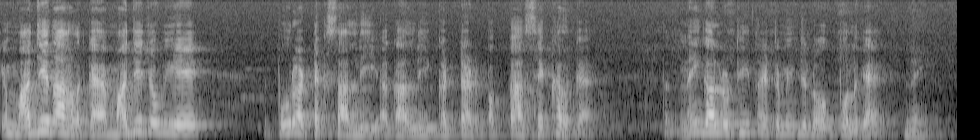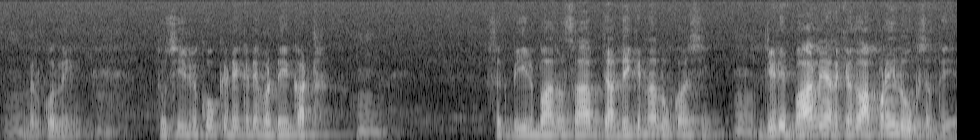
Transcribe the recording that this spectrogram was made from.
ਕਿ ਮਾਝੇ ਦਾ ਹਲਕਾ ਹੈ ਮਾਝੇ ਚੋਂ ਵੀ ਇਹ ਪੂਰਾ ਟਕਸਾਲੀ ਅਕਾਲੀ ਕੱਟੜ ਪੱਕਾ ਸਿੱਖ ਹਲਕਾ ਤਾਂ ਨਹੀਂ ਗੱਲ ਉੱਠੀ ਤਾਂ ਇਟ ਮੀਨਸ ਲੋਕ ਭੁੱਲ ਗਏ। ਨਹੀਂ ਬਿਲਕੁਲ ਨਹੀਂ। ਤੁਸੀਂ ਵੇਖੋ ਕਿੱਡੇ ਕਿੱਡੇ ਵੱਡੇ ਇਕੱਠ। ਸੁਖਬੀਰ ਬਾਦਲ ਸਾਹਿਬ ਜਾਂਦੇ ਕਿੰਨਾ ਲੋਕਾਂ ਸੀ। ਜਿਹੜੇ ਬਾਹਰਲੇ ਰੱਖਿਆ ਤਾਂ ਆਪਣੇ ਹੀ ਲੋਕ ਸੱਦੇ ਆ।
